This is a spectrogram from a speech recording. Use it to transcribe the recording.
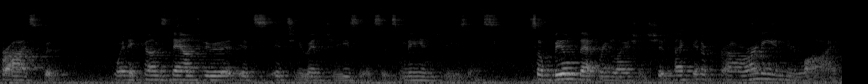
Christ, but when it comes down to it, it's, it's you and Jesus, it's me and Jesus. So build that relationship, make it a priority in your life,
